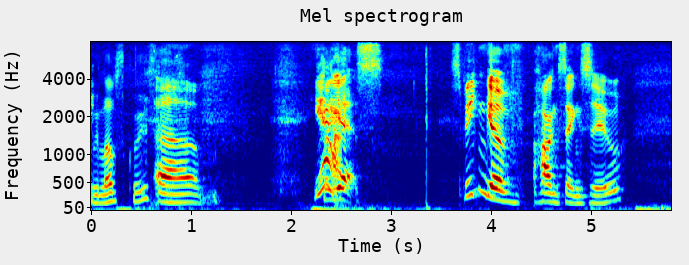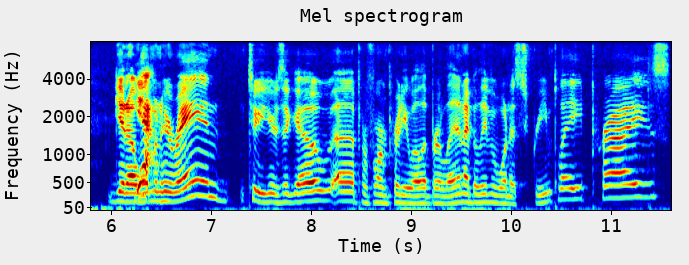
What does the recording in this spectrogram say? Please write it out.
We love exclusive. Um, Yeah. But yes. Speaking of Hong Sang Soo, you know, Yeah. woman who ran two years ago uh, performed pretty well at Berlin. I believe it won a screenplay prize.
